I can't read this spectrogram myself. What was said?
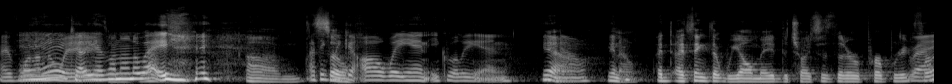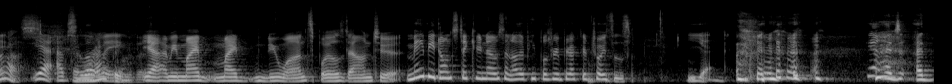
I have one on the way. Kelly has one on the way. Um, I think so, we can all weigh in equally and Yeah, you know. you know, I, I think that we all made the choices that are appropriate Right. for us. Yeah, And we're happy absolutely. Yeah, I mean, my my nuance boils down to maybe don't stick your nose in other people's reproductive choices. Yeah. Yeah, I, ju- I,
